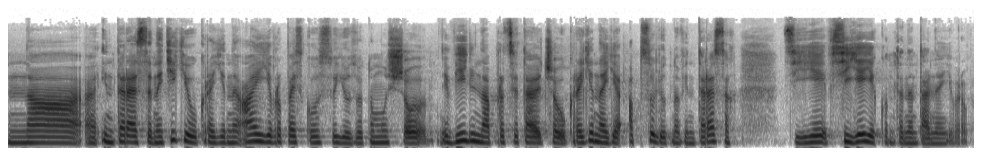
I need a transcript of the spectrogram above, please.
на е, інтереси не тільки України, а й Європейського Союзу, тому що вільна процвітаюча Україна є абсолютно в інтересах цієї всієї континентальної Європи.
